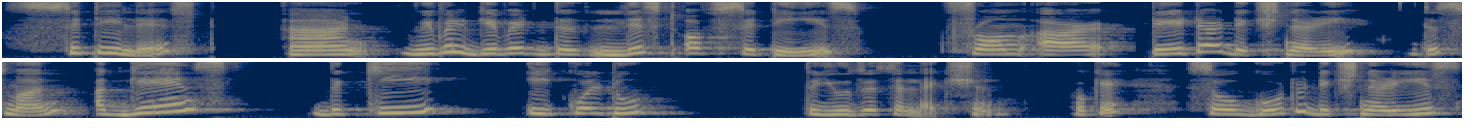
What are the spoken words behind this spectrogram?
city list and we will give it the list of cities from our data dictionary this one against the key equal to the user selection. Okay? So go to dictionaries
